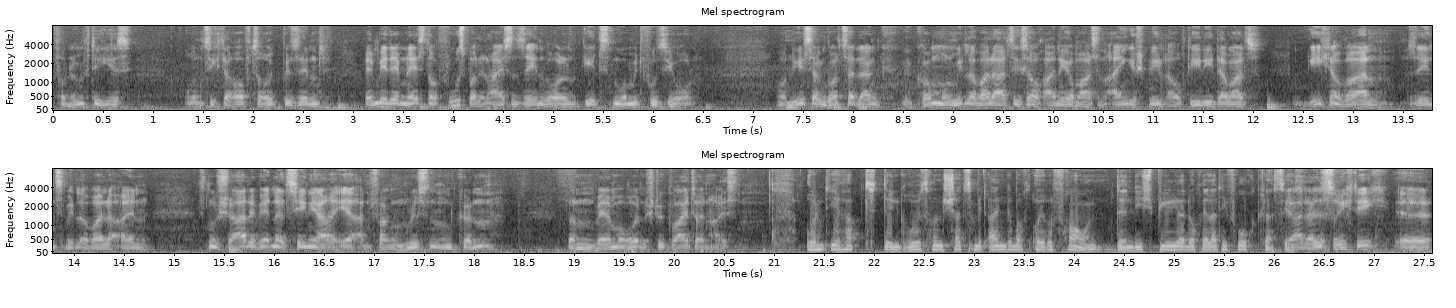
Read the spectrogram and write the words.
vernünftig ist und sich darauf zurückbesinnt. Wenn wir demnächst noch Fußball in Heißen sehen wollen, geht es nur mit Fusion. Und die ist dann Gott sei Dank gekommen und mittlerweile hat sich es auch einigermaßen eingespielt. Auch die, die damals Gegner waren, sehen es mittlerweile ein, ist nur schade, wir hätten ja zehn Jahre eher anfangen müssen und können. Dann wären wir heute ein Stück weiter in Heißen. Und ihr habt den größeren Schatz mit eingebracht, eure Frauen, denn die spielen ja doch relativ hochklassig. Ja, das ist richtig. Äh,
